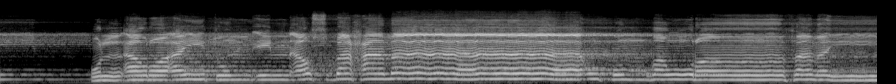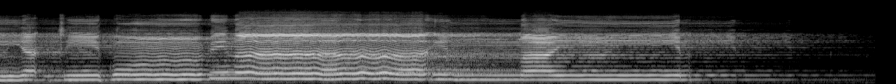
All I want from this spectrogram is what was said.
قل أرأيتم إن أصبح ماؤكم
